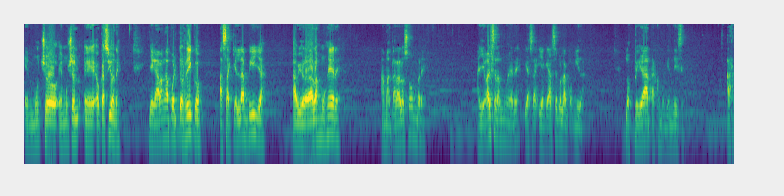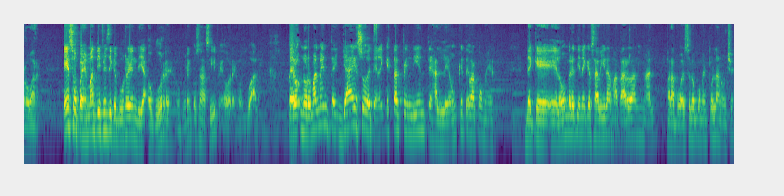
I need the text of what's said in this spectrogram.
en, en muchas eh, ocasiones llegaban a Puerto Rico a saquear las villas, a violar a las mujeres, a matar a los hombres, a llevarse a las mujeres y a, quedarse con la comida. Los piratas, como quien dice, a robar. Eso pues es más difícil que ocurre hoy en día. Ocurre, ocurren cosas así, peores o iguales. Pero normalmente ya eso de tener que estar pendientes al león que te va a comer, de que el hombre tiene que salir a matar al animal para podérselo comer por la noche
